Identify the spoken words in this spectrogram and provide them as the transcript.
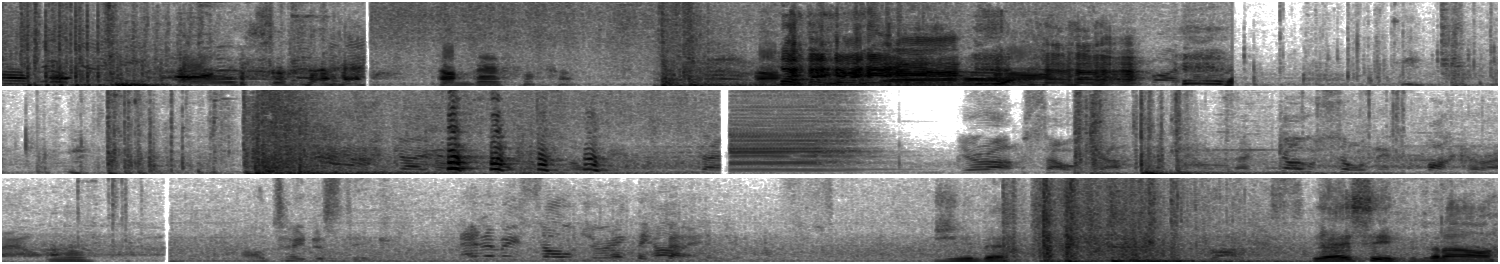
O, super. Tam desno sam. You're up, soldier. Now go sort this fucker out. I'll take the stick. Enemy soldier incoming. Žibe. Jesi, bravo.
